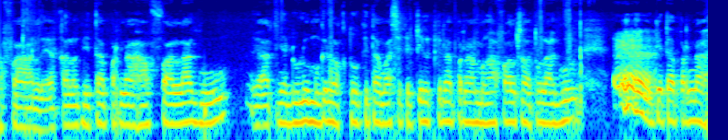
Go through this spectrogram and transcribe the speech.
hafal ya. Kalau kita pernah hafal lagu ya artinya dulu mungkin waktu kita masih kecil kita pernah menghafal suatu lagu kita pernah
